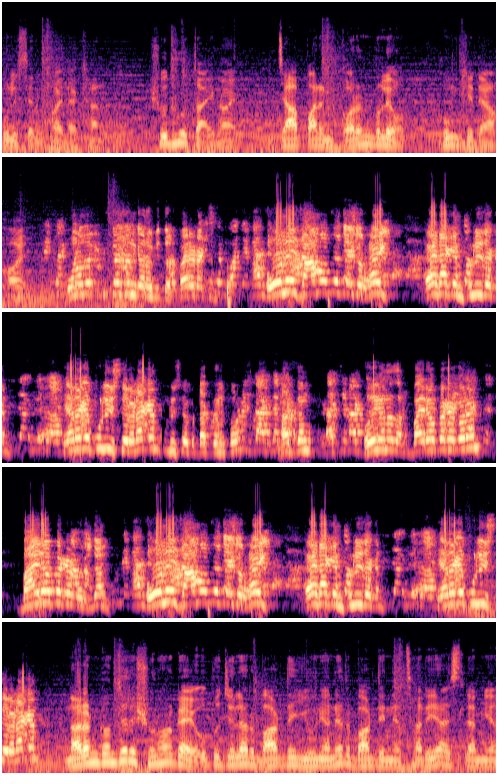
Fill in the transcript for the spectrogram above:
পুলিশের ভয় দেখান। শুধু তাই নয় যা পারেন করেন বলেও হুমকি দেওয়া হয়। কেন ভিতর। বাইরে ডাকেন। ওনে জামাতে যাই কর এই এই ডাকেন পুলিশ ডাকেন। এর আগে পুলিশ ছিল ডাকেন পুলিশ ডাকবেন তো। ডাকবেন। ওইখানে যান বাইরে অপেক্ষা করেন। বাইরে অপেক্ষা করেন যান। ওনে জামাতে যাই কর এই এই ডাকেন পুলিশ ডাকেন। এর আগে পুলিশ ছিল ডাকেন। নারায়ণগঞ্জের সোনারগাঁয়ে উপজেলার বারদি ইউনিয়নের বারদি নেছারিয়া ইসলামিয়া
